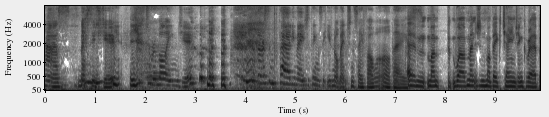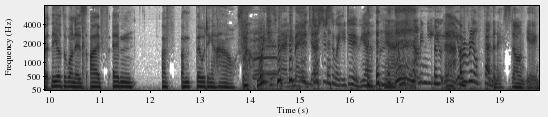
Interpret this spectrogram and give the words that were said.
has messaged you just to remind you that there are some fairly major things that you've not mentioned so far. What are they? Um, my well, I've mentioned my big change in career, but the other one is I've um, I've I'm building a house. Which is fairly major. Just, just the way you do, yeah. yeah, mm. is- I mean, you, you, um, you're a real feminist, aren't you?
